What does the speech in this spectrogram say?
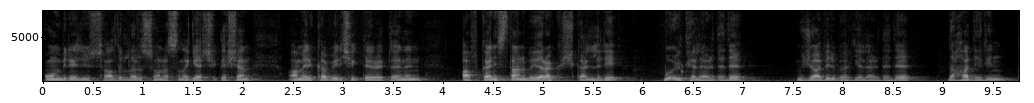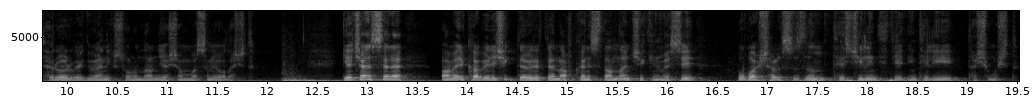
11 Eylül saldırıları sonrasında gerçekleşen Amerika Birleşik Devletleri'nin Afganistan ve Irak işgalleri bu ülkelerde de mücavir bölgelerde de daha derin terör ve güvenlik sorunlarının yaşanmasına yol açtı. Geçen sene Amerika Birleşik Devletleri'nin Afganistan'dan çekilmesi bu başarısızlığın tescil nite- niteliği taşımıştı.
